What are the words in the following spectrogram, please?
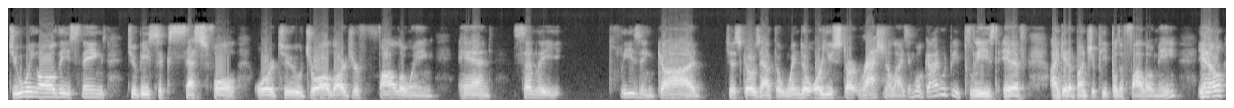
doing all these things to be successful or to draw a larger following. And suddenly, pleasing God just goes out the window, or you start rationalizing, well, God would be pleased if I get a bunch of people to follow me. You know,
